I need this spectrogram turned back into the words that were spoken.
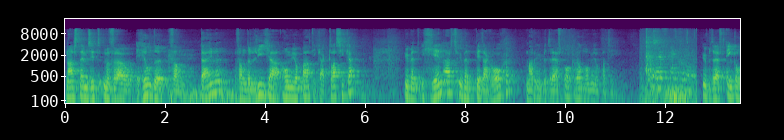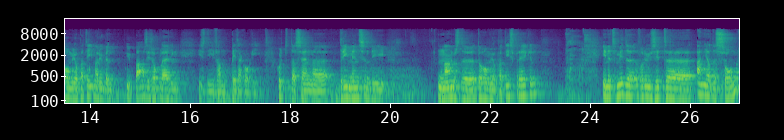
Naast hem zit mevrouw Hilde van Tuinen van de Liga Homeopathica Classica. U bent geen arts, u bent pedagoge, maar u bedrijft ook wel homeopathie. U bedrijft enkel homeopathie, maar u bent, uw basisopleiding is die van pedagogie. Goed, dat zijn uh, drie mensen die namens de, de homeopathie spreken. In het midden voor u zit uh, Anja de Somer.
